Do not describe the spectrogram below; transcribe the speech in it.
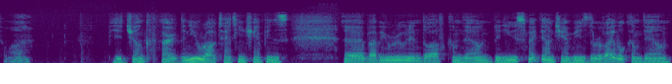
come on, piece of junk. All right, the new Raw Tag Team Champions, uh, Bobby Roode and Dolph come down. The new SmackDown Champions, the Revival, come down.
